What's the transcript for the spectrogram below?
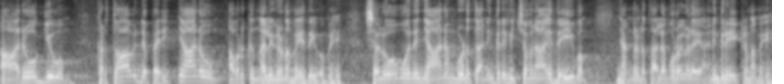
ആരോഗ്യവും കർത്താവിന്റെ പരിജ്ഞാനവും അവർക്ക് നൽകണമേ ദൈവമേ. ശലോമോന് ജ്ഞാനം കൊടുത്ത് അനുഗ്രഹിച്ചവനായ ദൈവം ഞങ്ങളുടെ തലമുറകളെ അനുഗ്രഹിക്കണമേ.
